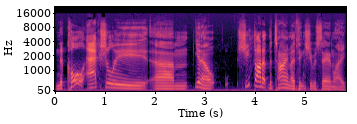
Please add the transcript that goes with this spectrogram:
Nicole actually, um, you know, she thought at the time, I think she was saying like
